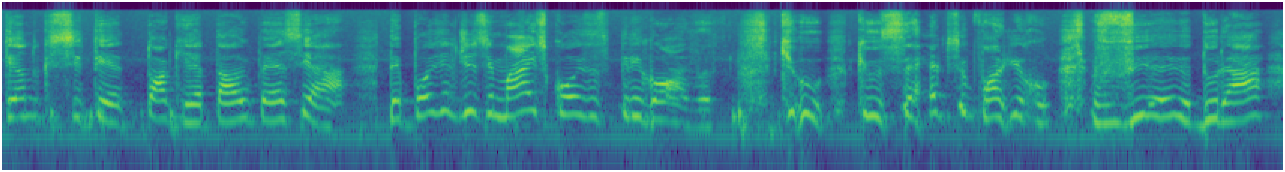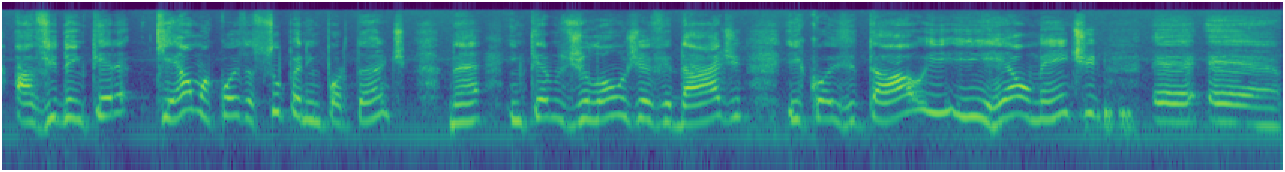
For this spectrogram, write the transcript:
tendo que se ter toque retal e PSA. Depois ele disse mais coisas perigosas, que o, que o sexo pode durar a vida inteira, que é uma coisa super importante, né, em termos de longevidade e coisa e tal, e, e realmente é, é,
